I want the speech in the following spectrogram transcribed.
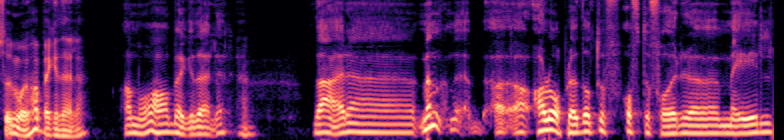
Så du må jo ha begge deler. Han må ha begge deler. Ja. Det er, eh, men eh, har du opplevd at du ofte får eh, mail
